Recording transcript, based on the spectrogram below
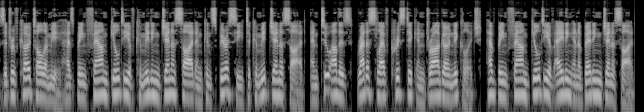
Zdravko Tolimir has been found guilty of committing genocide and conspiracy to commit genocide, and two others, Radislav Krstic and Drago Nikolic, have been found guilty of aiding and abetting genocide.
